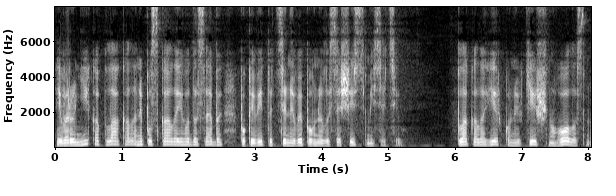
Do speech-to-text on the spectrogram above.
І Вероніка плакала, не пускала його до себе, поки Віточці не виповнилося шість місяців. Плакала гірко, невтішно, голосно,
